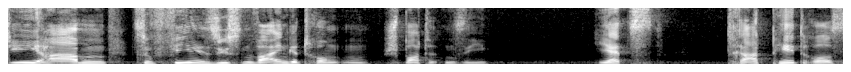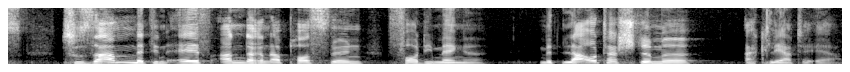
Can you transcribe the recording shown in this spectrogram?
Die haben zu viel süßen Wein getrunken, spotteten sie. Jetzt trat Petrus zusammen mit den elf anderen Aposteln vor die Menge. Mit lauter Stimme erklärte er.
